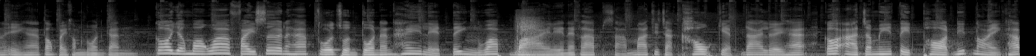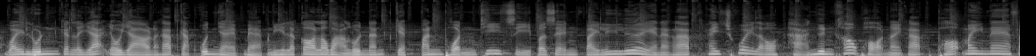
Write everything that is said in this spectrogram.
นั้นเองฮะต้องไปคำนวณกัน ก็ยังมองว่าไฟเซอร์นะครับตัวส่วนตัวนั้นให้เลตติ้งว่าบายเลยนะครับ สามารถที่จะเข้าเก็บได้เลยฮะก็อาจจะมีติดพอร์ตนิดหน่อยครับไว้ลุ้นกันระยะยาวๆนะครับกับหุ้นใหญ่แบบนี้แล้วก็ระหว่างลุ้นนั้นเก็บปันผลที่ 4%ไปเรื่อยๆนะครับให้ช่วยเราหาเงินเข้าพอร์ตหน่อยครับเพราะไม่แน่ไฟ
